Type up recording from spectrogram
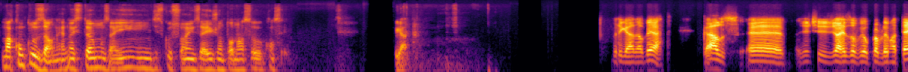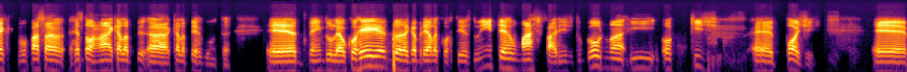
uma conclusão, né? Nós estamos aí em discussões aí junto ao nosso conselho. Obrigado. Obrigado, Alberto. Carlos, é, a gente já resolveu o problema técnico, vou passar, retornar aquela, aquela pergunta. É, vem do Léo Correia, da Gabriela Cortes do Inter, o Márcio Farid do Goldman e o Kiji é, Poggi. É,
